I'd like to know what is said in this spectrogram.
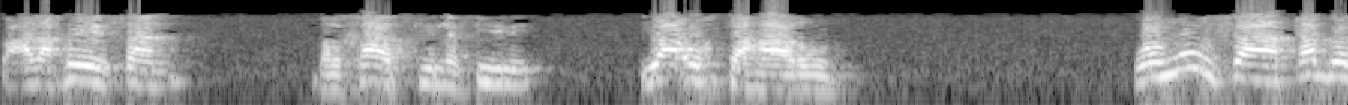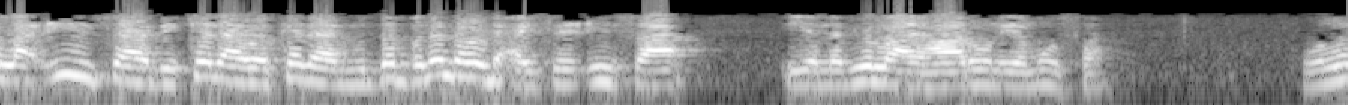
Waxaad akriyeysaan bal khaaskiina fiiri ya ukta haaruun. Wa muusa qabla ciisa bikada wa kada muddo badan baa udhexaysay ciisa iyo nabiyullahi haaruun iyo muusa. Wuu la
